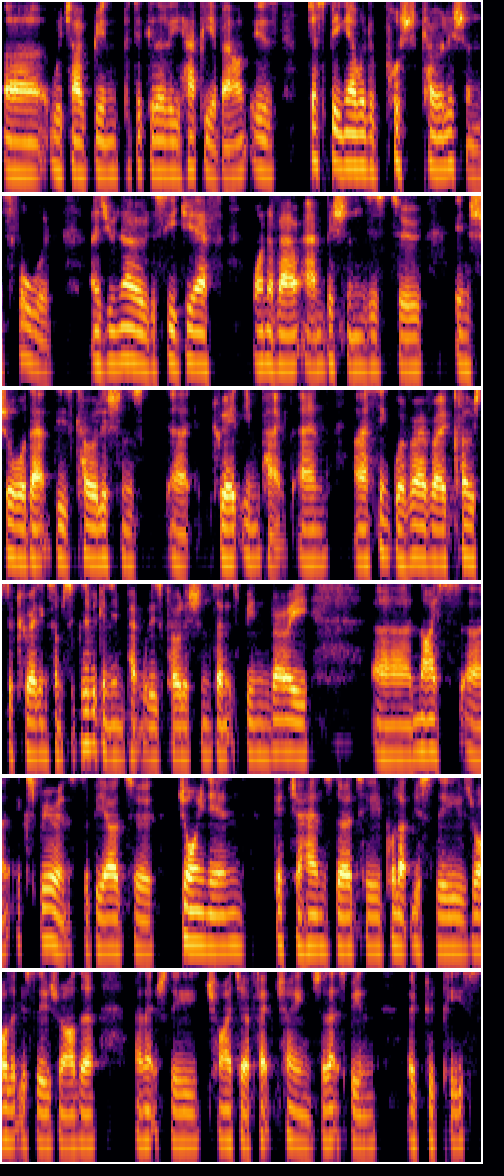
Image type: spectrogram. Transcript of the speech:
uh, which I've been particularly happy about is just being able to push coalitions forward. As you know, the CGF, one of our ambitions is to ensure that these coalitions uh, create impact. And I think we're very, very close to creating some significant impact with these coalitions. And it's been very uh, nice uh, experience to be able to join in, get your hands dirty, pull up your sleeves, roll up your sleeves rather, and actually try to affect change. So that's been a good piece.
